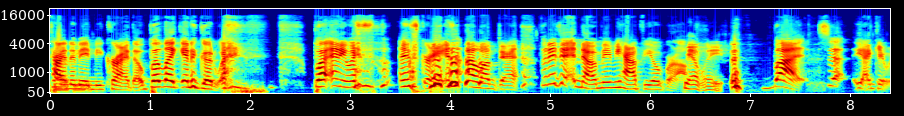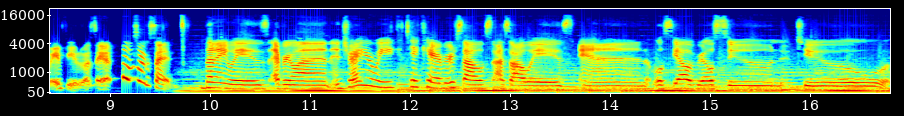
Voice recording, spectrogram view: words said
kind of made me cry though, but like in a good way. but anyways, it's great. I loved it. But it didn't. No, it made me happy overall. Can't wait. But yeah, I can't wait for you to see it. I'm so excited. But anyways, everyone, enjoy your week. Take care of yourselves as always, and we'll see y'all real soon to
